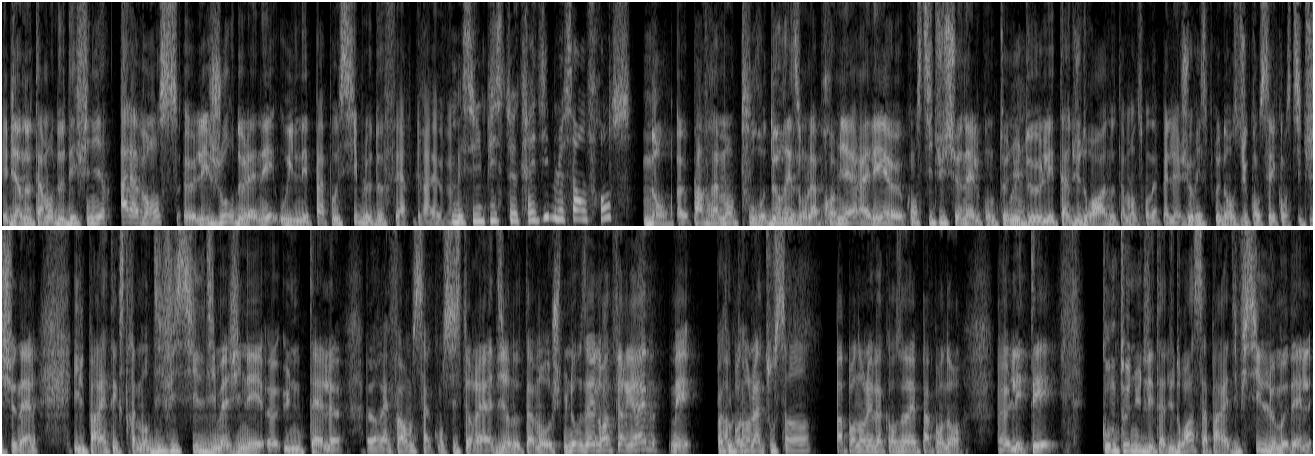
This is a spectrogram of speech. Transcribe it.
eh bien, notamment de définir à l'avance euh, les jours de l'année où il n'est pas possible de faire grève. Mais c'est une piste crédible ça en France? Non, euh, pas vraiment pour deux raisons. La première, elle est constitutionnelle compte tenu ouais. de l'état du droit, notamment de ce qu'on appelle la jurisprudence du Conseil constitutionnel. Il paraît extrêmement difficile d'imaginer une telle réforme. Ça consisterait à dire notamment aux cheminots, vous avez le droit de faire grève, mais pas, pas pendant la Toussaint, pas pendant les vacances de Noël, pas pendant euh, l'été. Compte tenu de l'état du droit, ça paraît difficile. Le modèle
